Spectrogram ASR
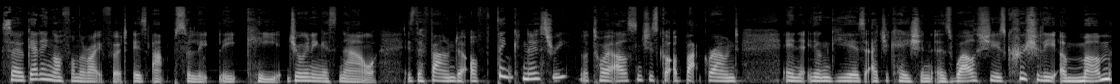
So, getting off on the right foot is absolutely key. Joining us now is the founder of Think Nursery, Latoya Allison. She's got a background in young years education as well. She is crucially a mum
